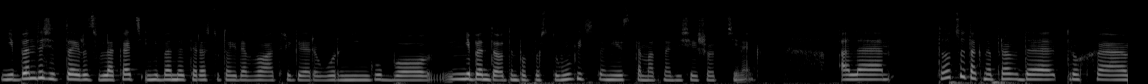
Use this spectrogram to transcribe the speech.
Nie będę się tutaj rozwlekać i nie będę teraz tutaj dawała trigger warningu, bo nie będę o tym po prostu mówić, to nie jest temat na dzisiejszy odcinek ale to, co tak naprawdę trochę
